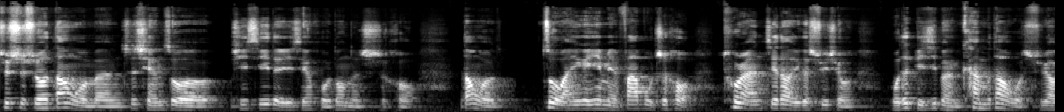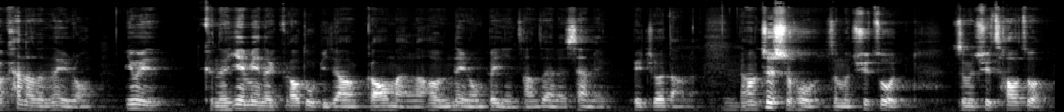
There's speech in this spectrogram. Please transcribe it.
就是说，当我们之前做 PC 的一些活动的时候，当我做完一个页面发布之后，突然接到一个需求，我的笔记本看不到我需要看到的内容，因为可能页面的高度比较高嘛，然后内容被隐藏在了下面，被遮挡了，然后这时候怎么去做，怎么去操作？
